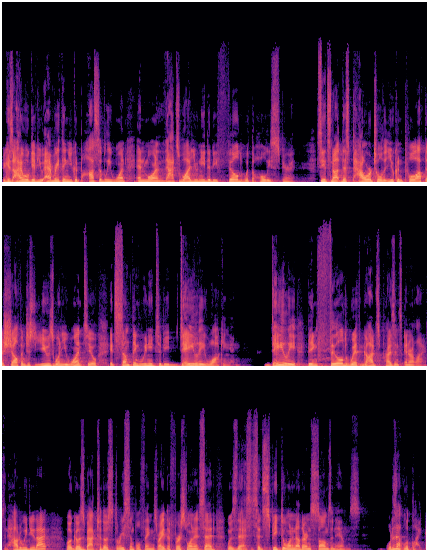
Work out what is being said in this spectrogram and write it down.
Because I will give you everything you could possibly want and more. And that's why you need to be filled with the Holy Spirit. See, it's not this power tool that you can pull off the shelf and just use when you want to. It's something we need to be daily walking in, daily being filled with God's presence in our lives. And how do we do that? Well, it goes back to those three simple things, right? The first one it said was this it said, Speak to one another in psalms and hymns. What does that look like?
